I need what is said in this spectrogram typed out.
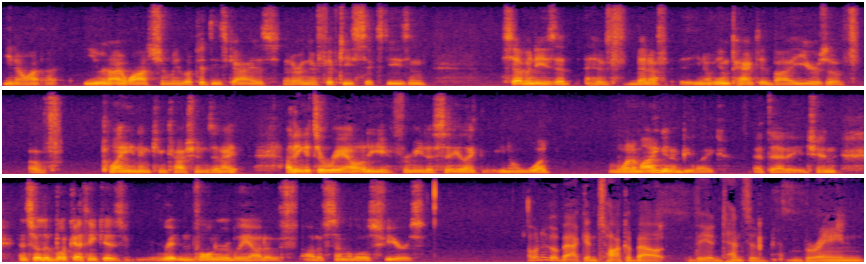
you know I, you and I watch and we look at these guys that are in their 50s, 60s, and 70s that have been uh, you know impacted by years of of playing and concussions and I I think it's a reality for me to say like you know what what am I going to be like at that age and and so the book I think is written vulnerably out of out of some of those fears. I want to go back and talk about the intensive brain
